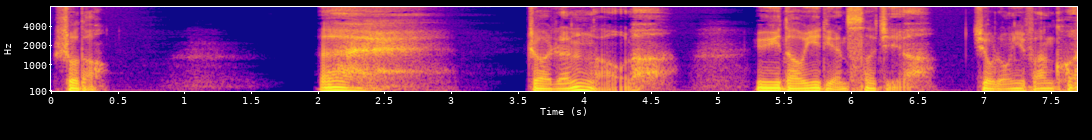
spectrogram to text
说道。哎，这人老了，遇到一点刺激啊，就容易犯困。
